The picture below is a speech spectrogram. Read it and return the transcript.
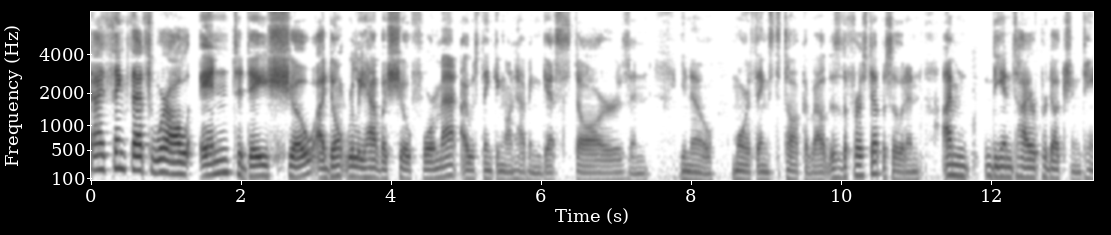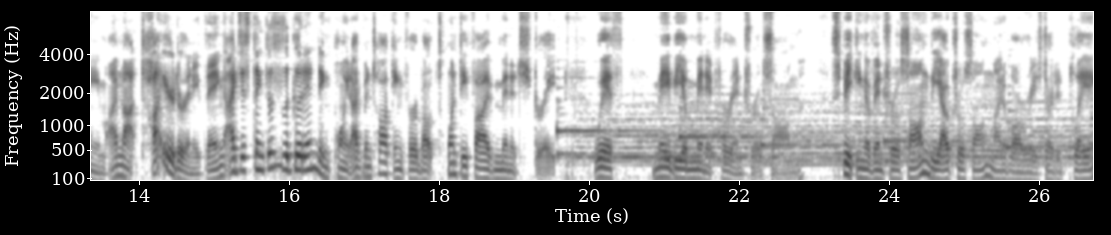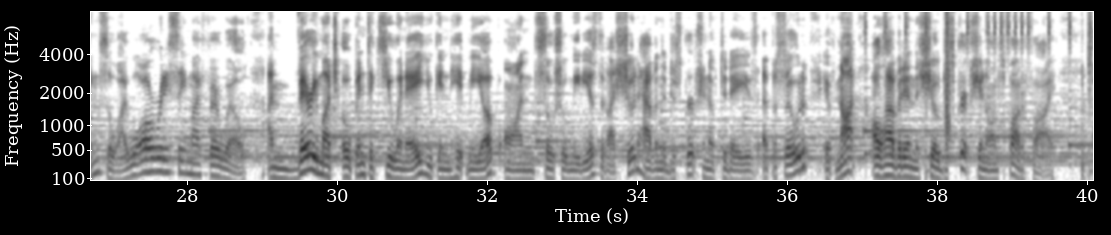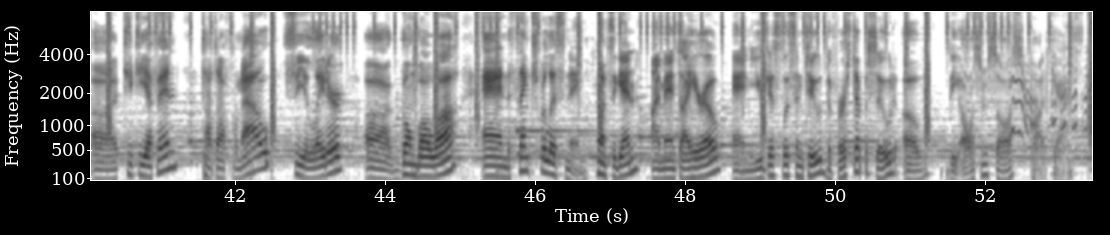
I think that's where I'll end today's show. I don't really have a show format. I was thinking on having guest stars and, you know, more things to talk about. This is the first episode, and I'm the entire production team. I'm not tired or anything. I just think this is a good ending point. I've been talking for about 25 minutes straight, with maybe a minute for intro song. Speaking of intro song, the outro song might have already started playing, so I will already say my farewell. I'm very much open to Q&A. You can hit me up on social medias that I should have in the description of today's episode. If not, I'll have it in the show description on Spotify. Uh, TTFN, tata for now, see you later, uh, gombawa, and thanks for listening. Once again, I'm Antihero, and you just listened to the first episode of the Awesome Sauce Podcast.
